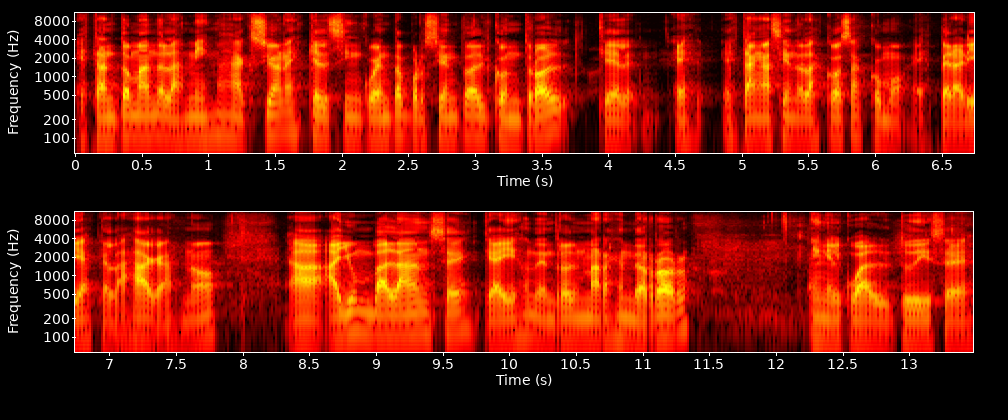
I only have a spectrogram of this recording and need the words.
están tomando las mismas acciones que el 50% del control que están haciendo las cosas como esperarías que las hagas, ¿no? Ah, hay un balance que ahí es donde entra el margen de error en el cual tú dices,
